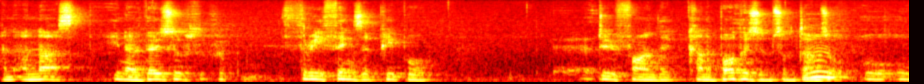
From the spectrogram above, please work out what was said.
and and that's you know those are three things that people do find that kind of bothers them sometimes, mm. or, or, or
